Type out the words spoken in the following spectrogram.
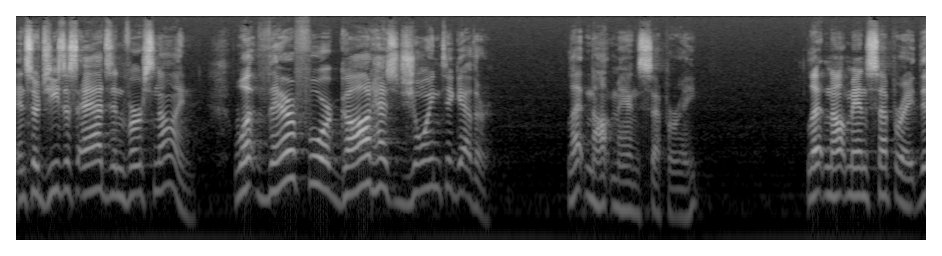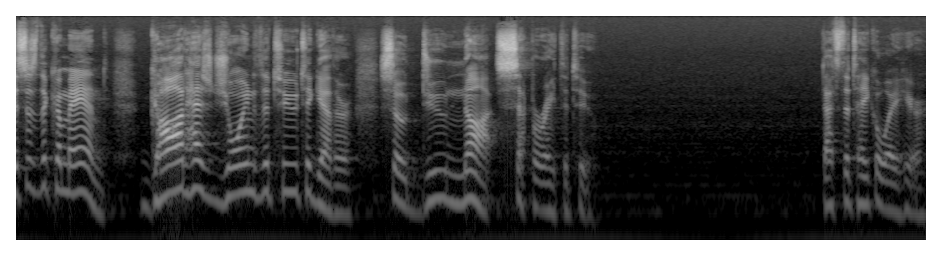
And so Jesus adds in verse 9 What therefore God has joined together, let not man separate. Let not man separate. This is the command. God has joined the two together, so do not separate the two. That's the takeaway here.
